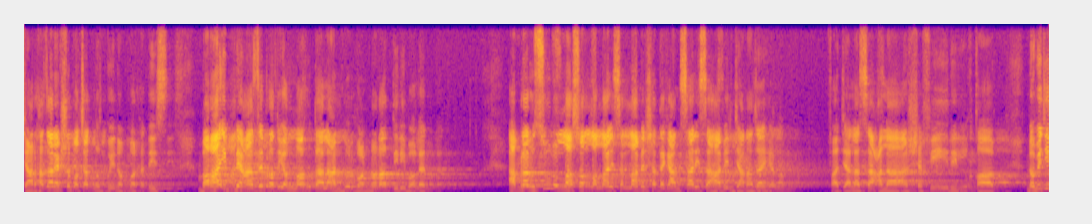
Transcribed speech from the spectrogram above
চার হাজার একশো পঁচানব্বই নম্বর হাদিস। বারা ইবনে আজেব রাদি আল্লাহ তালা আনহুর বর্ণনা তিনি বলেন আমরা রসুল্লাহ সাল্লাহ সাল্লামের সাথে আনসারি সাহাবির জানাজায় গেলাম। ফাজালাসা আলা শফিরিল কাব। নবীজি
